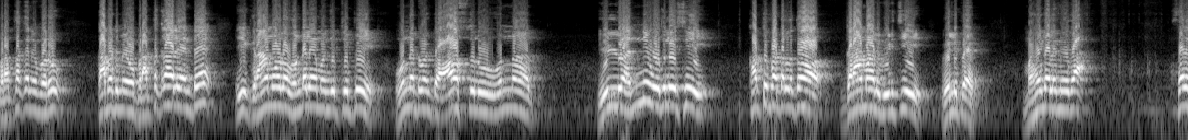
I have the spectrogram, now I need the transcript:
బ్రతకనివ్వరు. కాబట్టి మేము బ్రతకాలి అంటే ఈ గ్రామంలో ఉండలేమని చెప్పి చెప్పి ఉన్నటువంటి ఆస్తులు ఉన్న ఇళ్ళు అన్నీ వదిలేసి కట్టుబట్టలతో గ్రామాలు విడిచి వెళ్ళిపోయారు. మహిళల మీద సరే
